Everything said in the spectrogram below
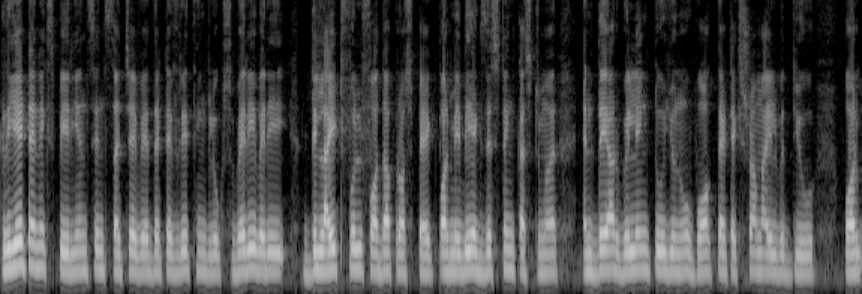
Create an experience in such a way that everything looks very, very delightful for the prospect or maybe existing customer and they are willing to, you know, walk that extra mile with you or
